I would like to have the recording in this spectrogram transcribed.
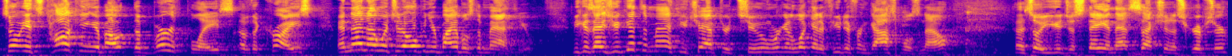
So it's talking about the birthplace of the Christ. And then I want you to open your Bibles to Matthew. Because as you get to Matthew chapter 2, and we're going to look at a few different Gospels now, uh, so you could just stay in that section of Scripture.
